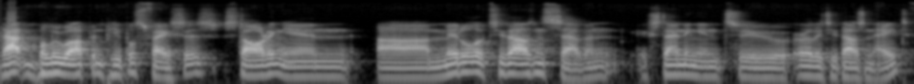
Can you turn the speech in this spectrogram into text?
that blew up in people's faces starting in uh, middle of 2007, extending into early 2008,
